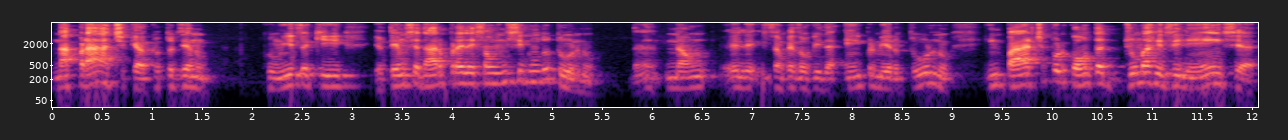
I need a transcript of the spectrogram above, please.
Na prática, o que eu estou dizendo com isso é que eu tenho um cenário para eleição em segundo turno, né? não eleição resolvida em primeiro turno, em parte por conta de uma resiliência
